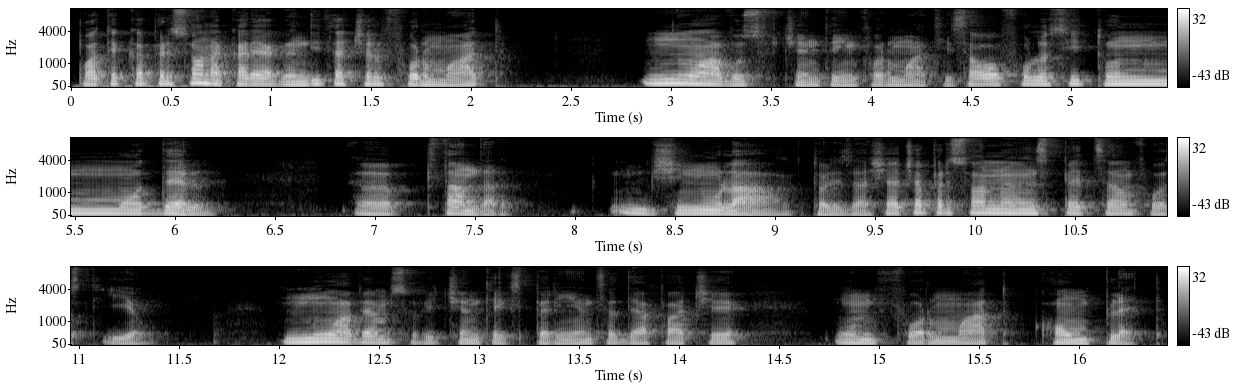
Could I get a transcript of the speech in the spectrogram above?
Poate că persoana care a gândit acel format nu a avut suficiente informații sau a folosit un model uh, standard și nu l-a actualizat. Și acea persoană în speță am fost eu. Nu aveam suficientă experiență de a face un format complet.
